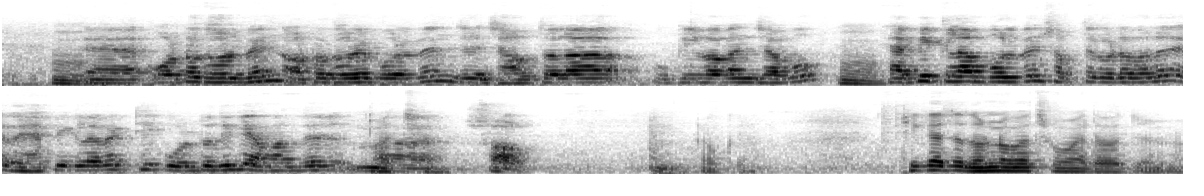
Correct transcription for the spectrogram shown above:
অটো ধরবেন। অটো ধরে বলবেন যে ঝাউতলা উকিল বাগান যাব। হ্যাপি ক্লাব বলবেন সব থেকে ওটা ভালো। হ্যাপি ক্লাবের ঠিক উল্টো দিকে আমাদের আচ্ছা। সব ওকে। ঠিক আছে ধন্যবাদ সময় দেওয়ার জন্য।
